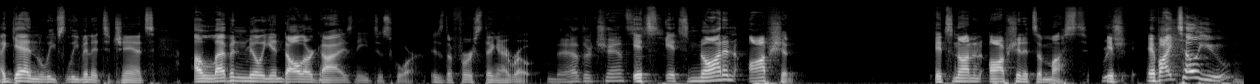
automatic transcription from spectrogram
Again, the Leafs leaving it to chance. $11 million guys need to score, is the first thing I wrote. They had their chances. It's it's not an option. It's not an option. It's a must. Which- if if I tell you,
